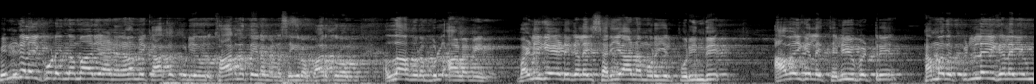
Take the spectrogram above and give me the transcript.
பெண்களை கூட இந்த மாதிரியான நிலைமை காக்கக்கூடிய ஒரு காரணத்தை நம்ம என்ன செய்கிறோம் பார்க்கிறோம். அல்லாஹு ரபுல் ஆலமீன் வழிகேடுகளை சரியான முறையில் புரிந்து அவைகளை தெளிவு பெற்று நமது பிள்ளைகளையும்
